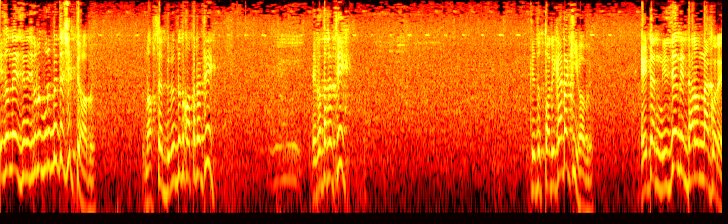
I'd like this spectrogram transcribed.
এই জন্য এই জিনিসগুলো মুরব্বীতে শিখতে হবে। নফসের বিরুদ্ধে তো কথাটা ঠিক। এই কথাটা ঠিক? কিন্তু তরিকাটা কি হবে? এটা নিজে নির্ধারণ না করে,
